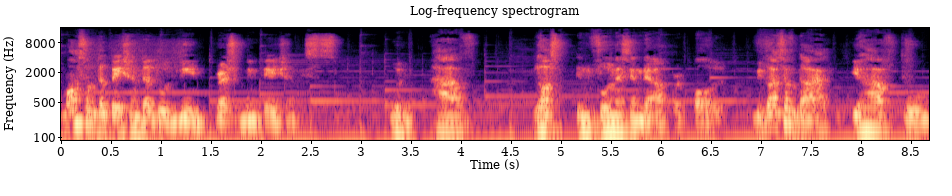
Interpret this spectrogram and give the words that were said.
most of the patients that would need breast augmentation would have lost in fullness in the upper pole. Because of that, you have to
